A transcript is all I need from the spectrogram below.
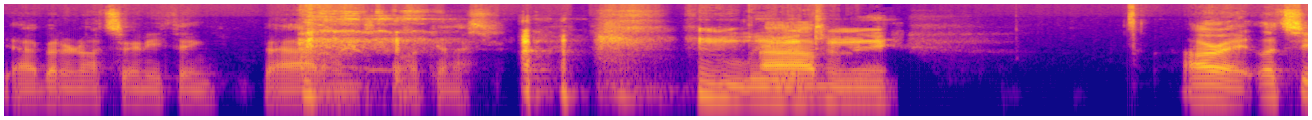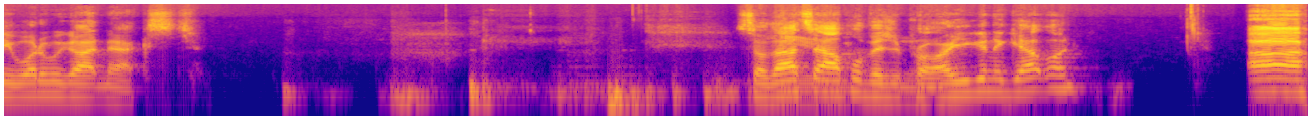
Yeah, I better not say anything bad on this podcast. Leave Um, it to me. All right, let's see. What do we got next? So that's. Apple Vision Pro. Are you going to get one? Uh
